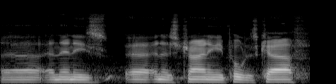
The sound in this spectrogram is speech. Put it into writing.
uh, and then he's uh, in his training he pulled his calf.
